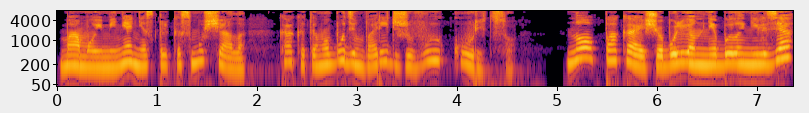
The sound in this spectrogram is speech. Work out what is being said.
Маму и меня несколько смущало, как это мы будем варить живую курицу. Но пока еще бульон мне было нельзя,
